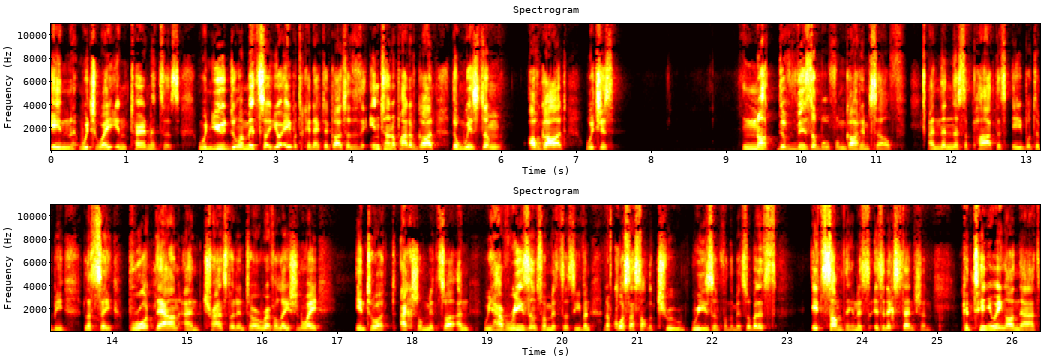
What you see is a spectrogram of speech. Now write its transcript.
In which way? In Torah mitzvahs. When you do a mitzvah, you're able to connect to God. So there's the internal part of God, the wisdom of God, which is not divisible from God Himself. And then there's a part that's able to be, let's say, brought down and transferred into a revelation way, into an actual mitzvah. And we have reasons for mitzvahs even. And of course, that's not the true reason for the mitzvah, but it's it's something, and it's, it's an extension. Continuing on that,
